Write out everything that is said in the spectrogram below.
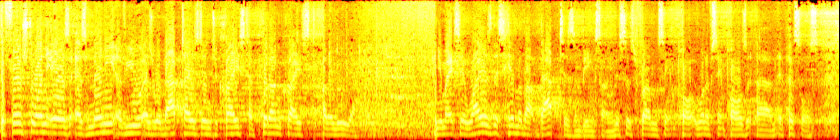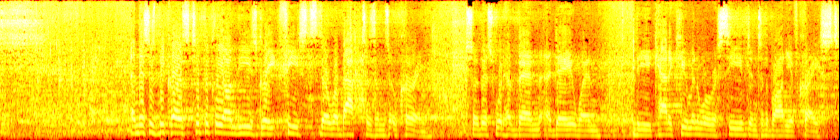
The first one is As many of you as were baptized into Christ have put on Christ. Hallelujah. And you might say, why is this hymn about baptism being sung? This is from St. Paul, one of St. Paul's um, epistles. And this is because typically on these great feasts there were baptisms occurring. So this would have been a day when the catechumen were received into the body of Christ.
